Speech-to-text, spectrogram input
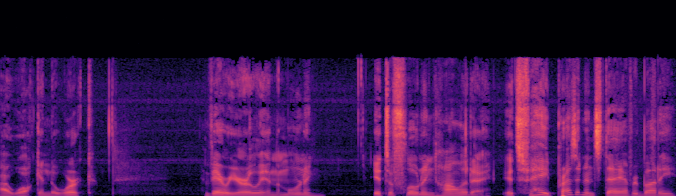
I walk into work very early in the morning. It's a floating holiday. It's, hey, President's Day, everybody.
